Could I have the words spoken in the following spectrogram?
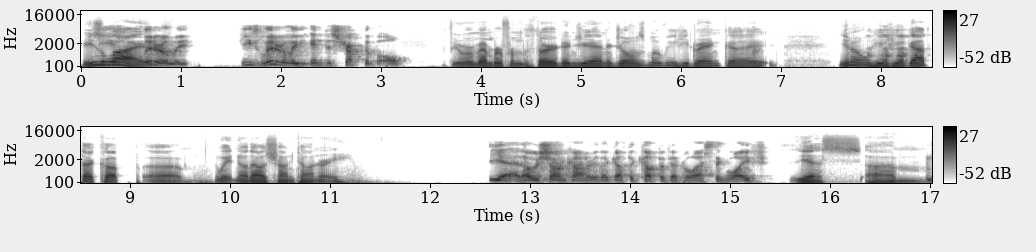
He's alive. Literally, he's literally indestructible. If you remember from the third Indiana Jones movie, he drank. Uh, you know, he he got that cup. Uh, wait, no, that was Sean Connery. Yeah, that was Sean Connery that got the cup of everlasting life. Yes. Um,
